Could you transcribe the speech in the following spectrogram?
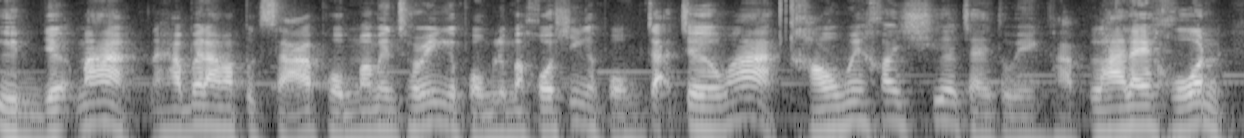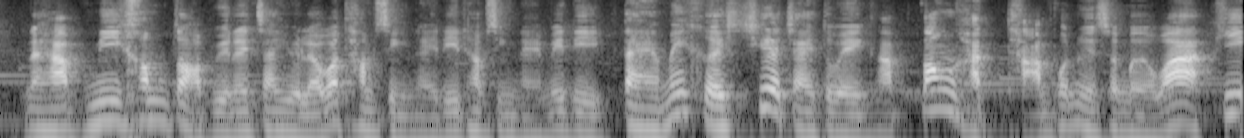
อื่นเยอะมากนะครับเวลามาปรึกษาผมมาเมนทอริงกับผมหรือมาโคชชิ่งกับผม จะเจอว่าเขาไม่ค่อยเชื่อใจตัวเองครับหลายหลายคนนะครับมีคำตอบอยู่ในใจอยู่แล้วว่าทำสิ่งไหนดีทำสิ่งไหนไม่ดี แต่ไม่เคยเชื่อใจตัวเองครับต้องหัดถามคนอื่นเสมอว่าพี่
